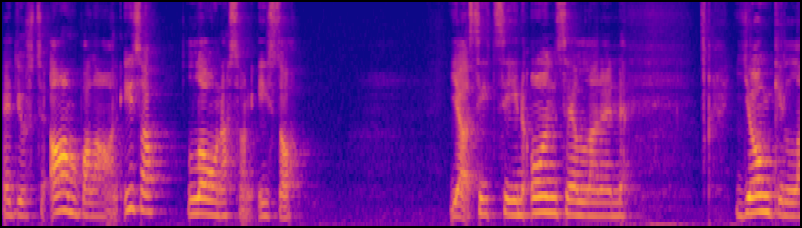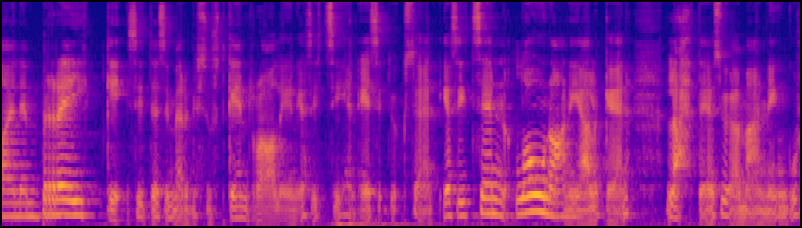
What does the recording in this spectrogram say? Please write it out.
Että just se aamupala on iso, lounas on iso. Ja sit siinä on sellainen jonkinlainen breikki sit esimerkiksi just kenraaliin ja sit siihen esitykseen. Ja sit sen lounaan jälkeen lähtee syömään niinku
